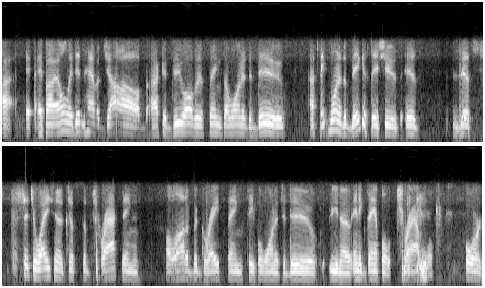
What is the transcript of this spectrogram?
I, if I only didn't have a job, I could do all the things I wanted to do. I think one of the biggest issues is this situation is just subtracting a lot of the great things people wanted to do. You know, an example, travel or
